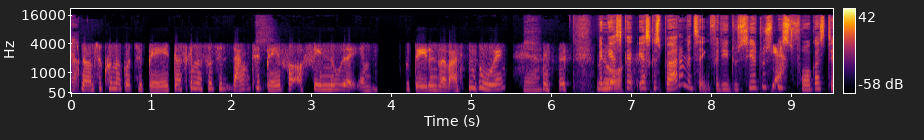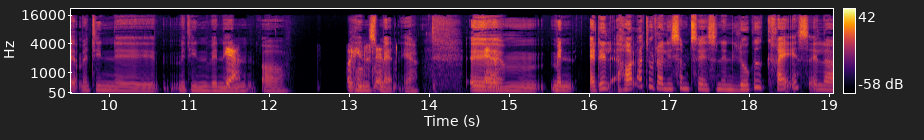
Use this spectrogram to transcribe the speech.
Ja. Nå, så kunne man gå tilbage. Der skal man så til langt tilbage for at finde ud af, jamen, delen, hvad var det nu, ikke? Ja. Men jeg skal, jeg skal spørge dig med ting, fordi du siger, du Ja. spiste frokost der med din, øh, med din veninde ja. og, Og hendes mand. Ja. Øhm, Men er det, holder du dig ligesom til sådan en lukket kreds, eller,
